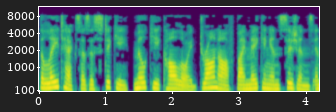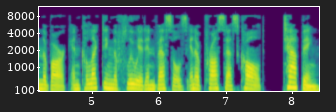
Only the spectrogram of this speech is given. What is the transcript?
The latex is a sticky, milky colloid drawn off by making incisions in the bark and collecting the fluid in vessels in a process called tapping.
